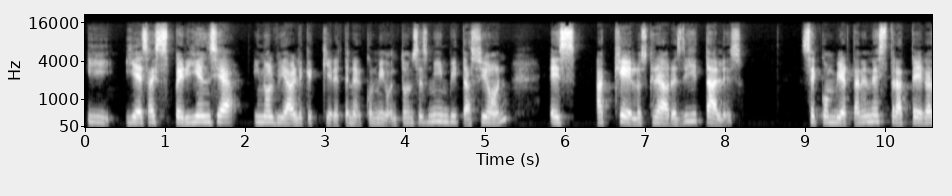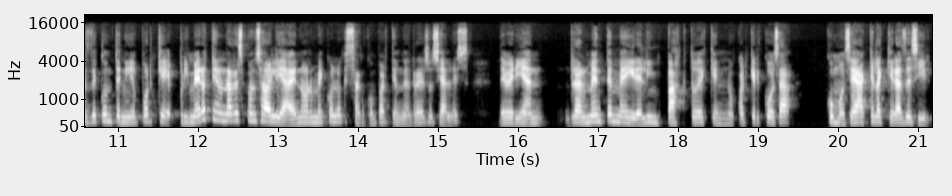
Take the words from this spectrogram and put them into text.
y, esa experiencia inolvidable que quiere tener conmigo. Entonces mi invitación es a que los creadores digitales se conviertan en estrategas de contenido porque primero tienen una responsabilidad enorme con lo que están compartiendo en redes sociales, deberían realmente medir el impacto de que no cualquier cosa, como sea que la quieras decir,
